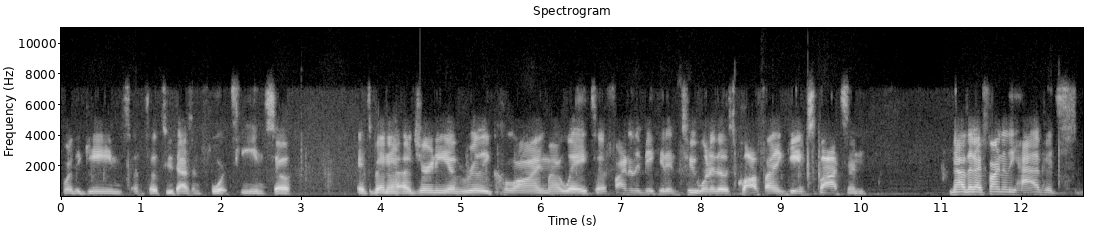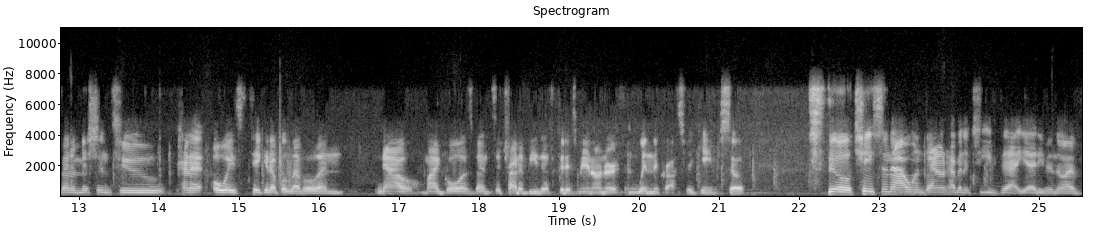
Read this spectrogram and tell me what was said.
for the games until 2014. So it's been a, a, journey of really clawing my way to finally make it into one of those qualifying game spots. And now that I finally have, it's been a mission to kind of always take it up a level. And now my goal has been to try to be the fittest man on earth and win the CrossFit Games. So still chasing that one down. Haven't achieved that yet, even though I've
